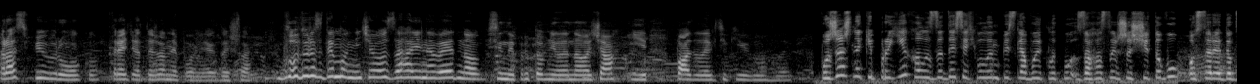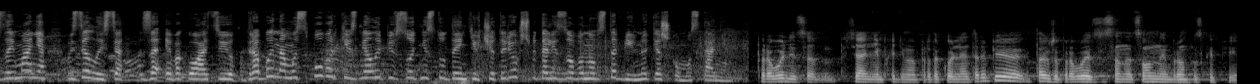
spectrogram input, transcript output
раз в півроку. Третього етажа не пам'ятаю, як дійшла. Було дуже димно, нічого взагалі не видно. Всі не притомніли на очах і падали, як тільки могли. Пожежники приїхали за 10 хвилин після виклику. Загасивши щитову, осередок займання взялися за евакуацію. Драбинами з поверхів зняли півсотні студентів. Чотирьох шпиталізовано в стабільно тяжкому стані. Проводится вся необходимая протокольная терапия, также проводятся санационные бронхоскопии.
